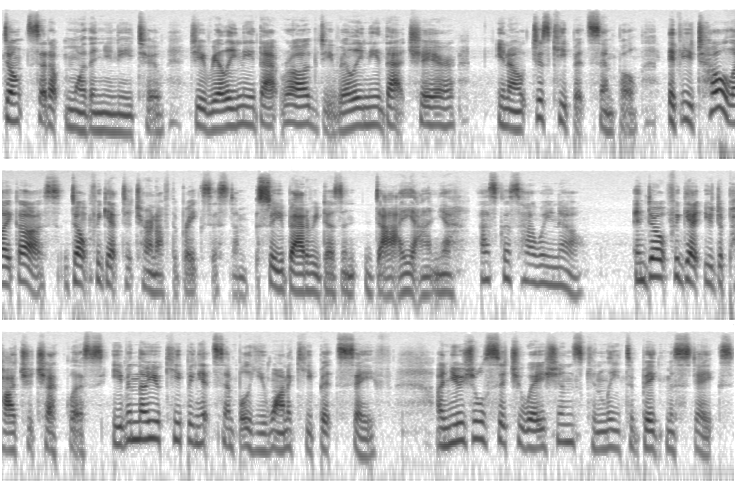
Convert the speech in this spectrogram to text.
don't set up more than you need to. Do you really need that rug? Do you really need that chair? You know, just keep it simple. If you tow like us, don't forget to turn off the brake system so your battery doesn't die on you. Ask us how we know. And don't forget your departure checklist. Even though you're keeping it simple, you want to keep it safe. Unusual situations can lead to big mistakes.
